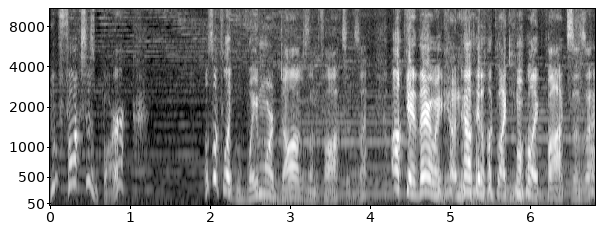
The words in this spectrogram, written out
Do foxes bark? Those look like way more dogs than foxes. Okay, there we go. Now they look like more like foxes Oh,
